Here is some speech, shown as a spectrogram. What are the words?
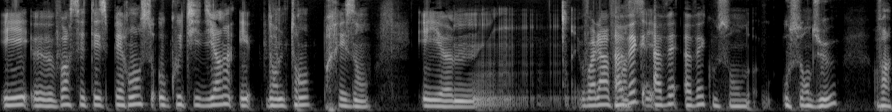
et euh, voir cette espérance au quotidien et dans le temps présent. Et voilà. Avec, avec, avec ou sans, ou sans Dieu, Enfin,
